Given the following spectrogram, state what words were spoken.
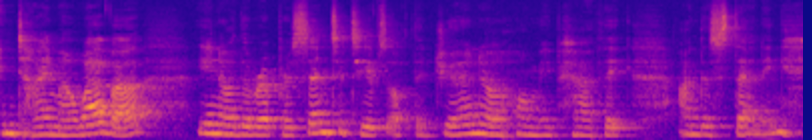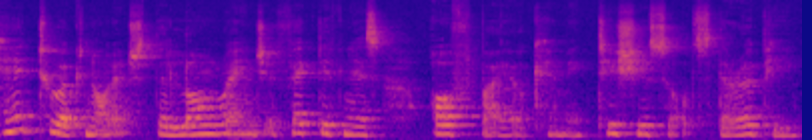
In time, however, you know, the representatives of the journal Homeopathic Understanding had to acknowledge the long-range effectiveness of biochemic tissue salts therapy.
